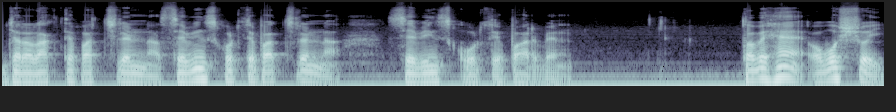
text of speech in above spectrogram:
যারা রাখতে পারছিলেন না সেভিংস করতে পারছিলেন না সেভিংস করতে পারবেন। তবে হ্যাঁ অবশ্যই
